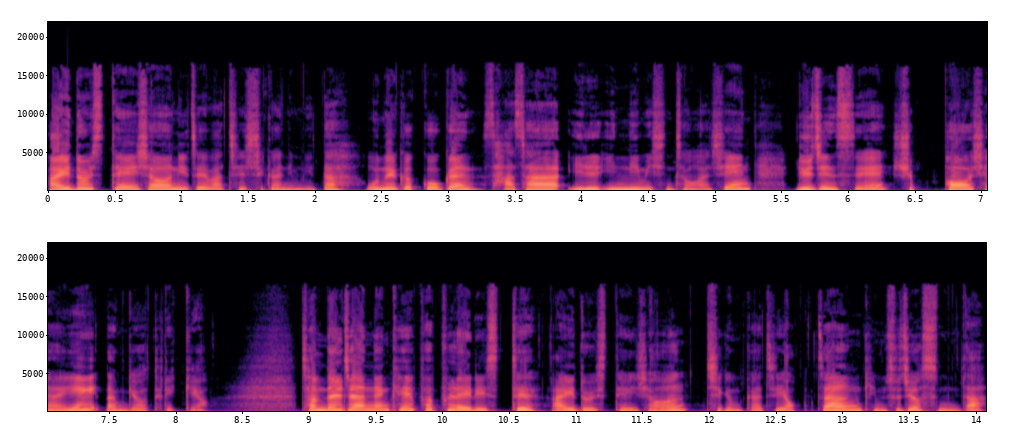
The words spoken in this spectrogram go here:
아이돌 station 이제 마칠 시간입니다. 오늘 끝곡은 4412님이 신청하신 뉴진스의 Super Shy 남겨드릴게요. 잠들지 않는 케이팝 플레이리스트 아이돌 station 지금까지 역장 김수지였습니다.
